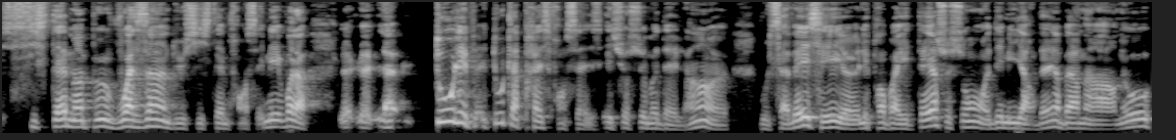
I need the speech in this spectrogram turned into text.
systèmes un peu voisins du système français. Mais voilà, le, la, toute la presse française est sur ce modèle. Hein. Vous le savez, c'est euh, les propriétaires, ce sont des milliardaires, Bernard Arnault,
